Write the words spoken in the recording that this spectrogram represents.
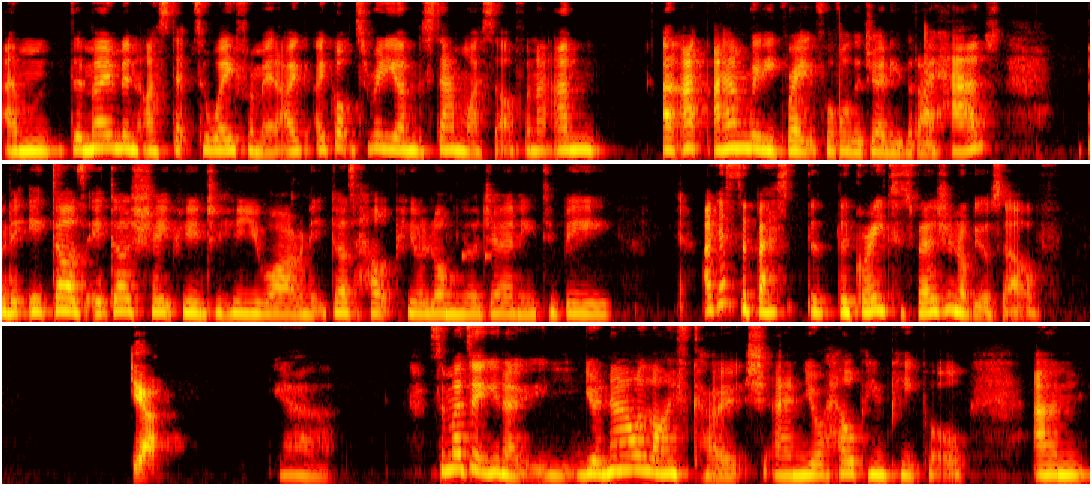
And the moment I stepped away from it, I, I got to really understand myself. And I am I, I am really grateful for the journey that I had, but it, it does it does shape you into who you are, and it does help you along your journey to be, I guess, the best, the, the greatest version of yourself. Yeah. Yeah. So, Maddy, you know, you're now a life coach and you're helping people. Um,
